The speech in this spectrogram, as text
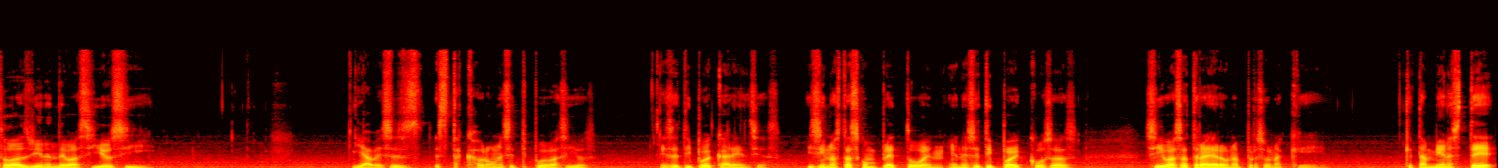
Todas vienen de vacíos y. Y a veces está cabrón ese tipo de vacíos ese tipo de carencias. Y si no estás completo en, ese tipo de cosas, sí vas a traer a una persona que, que también esté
